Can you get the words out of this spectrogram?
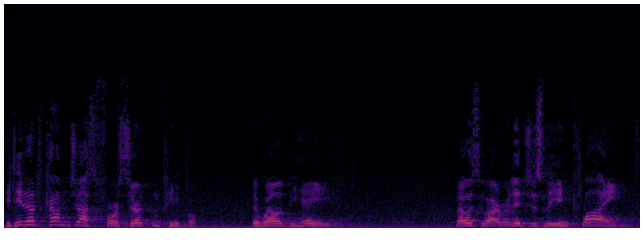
He did not come just for certain people, the well behaved, those who are religiously inclined,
